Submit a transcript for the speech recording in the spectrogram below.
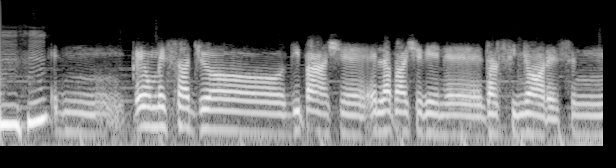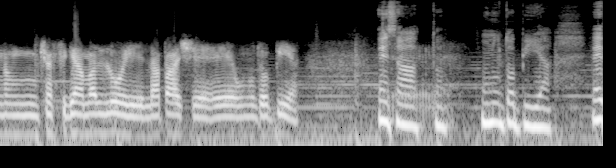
Mm-hmm. È un messaggio di pace e la pace viene dal Signore, se non ci affidiamo a Lui la pace è un'utopia. Esatto. Eh, un'utopia. È,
